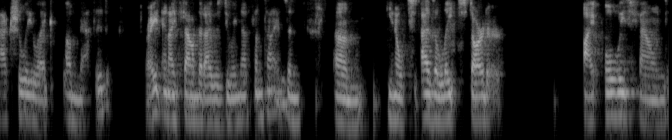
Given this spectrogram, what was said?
actually like a method, right? And I found that I was doing that sometimes. And um, you know, as a late starter, I always found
